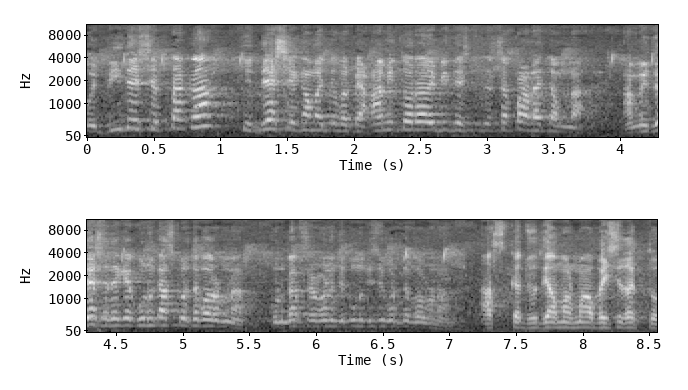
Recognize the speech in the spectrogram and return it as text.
ওই বিদেশের টাকা তুই দেশে কামাইতে পারবি। আমি তোরা ওই বিদেশ টিদেশে পাঠাইতাম না। আমি দেশে থেকে কোনো কাজ করতে পারব না। কোনো ব্যবসা বাণিজ্য কোনো কিছু করতে পারব না। আজকে যদি আমার মা বেঁচে থাকতো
